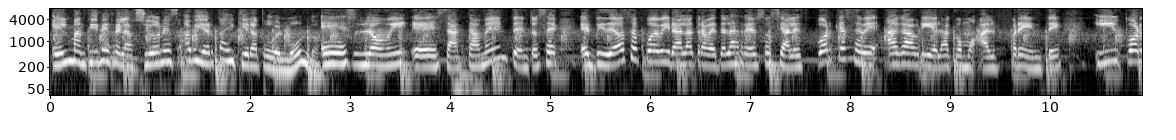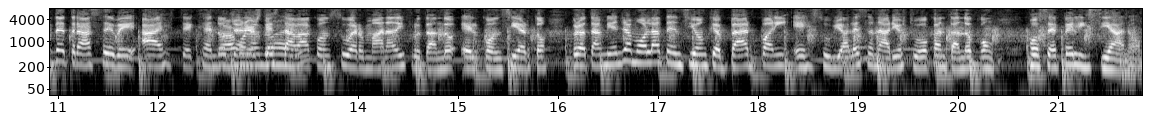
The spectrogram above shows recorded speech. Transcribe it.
Él mantiene relaciones abiertas y quiere a todo el mundo. Es lo mismo, exactamente. Entonces, el video se fue viral a través de las redes sociales porque se ve a Gabriela como al frente y por detrás se ve a este Kendall Estaba Jenner poniendo que estaba con su hermana disfrutando el concierto. Pero también llamó la atención que Bad Bunny eh, subió al escenario, estuvo cantando con José Feliciano.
